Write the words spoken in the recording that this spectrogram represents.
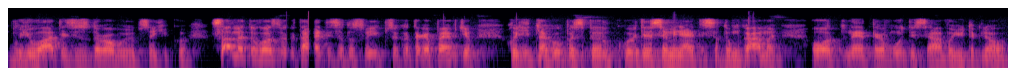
воювати зі здоровою психікою. Саме того звертайтеся до своїх психотерапевтів, ходіть на групи, спілкуйтеся, міняйтеся думками. От не травмуйтеся, а воюйте кльово.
